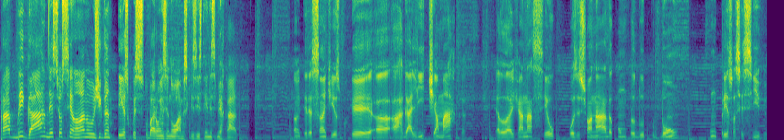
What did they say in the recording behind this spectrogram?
para brigar nesse oceano gigantesco, esses tubarões enormes que existem nesse mercado. Então, interessante isso porque a Argalite, a marca, ela já nasceu posicionada como um produto bom com preço acessível.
